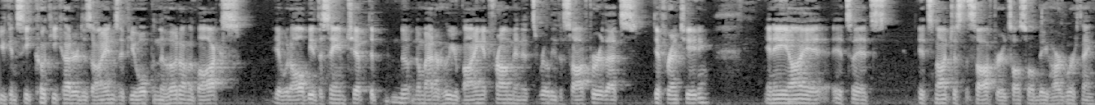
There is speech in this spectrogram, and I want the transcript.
you can see cookie cutter designs. If you open the hood on the box, it would all be the same chip that no, no matter who you're buying it from. And it's really the software that's differentiating. In AI, it's, it's, it's not just the software, it's also a big hardware thing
